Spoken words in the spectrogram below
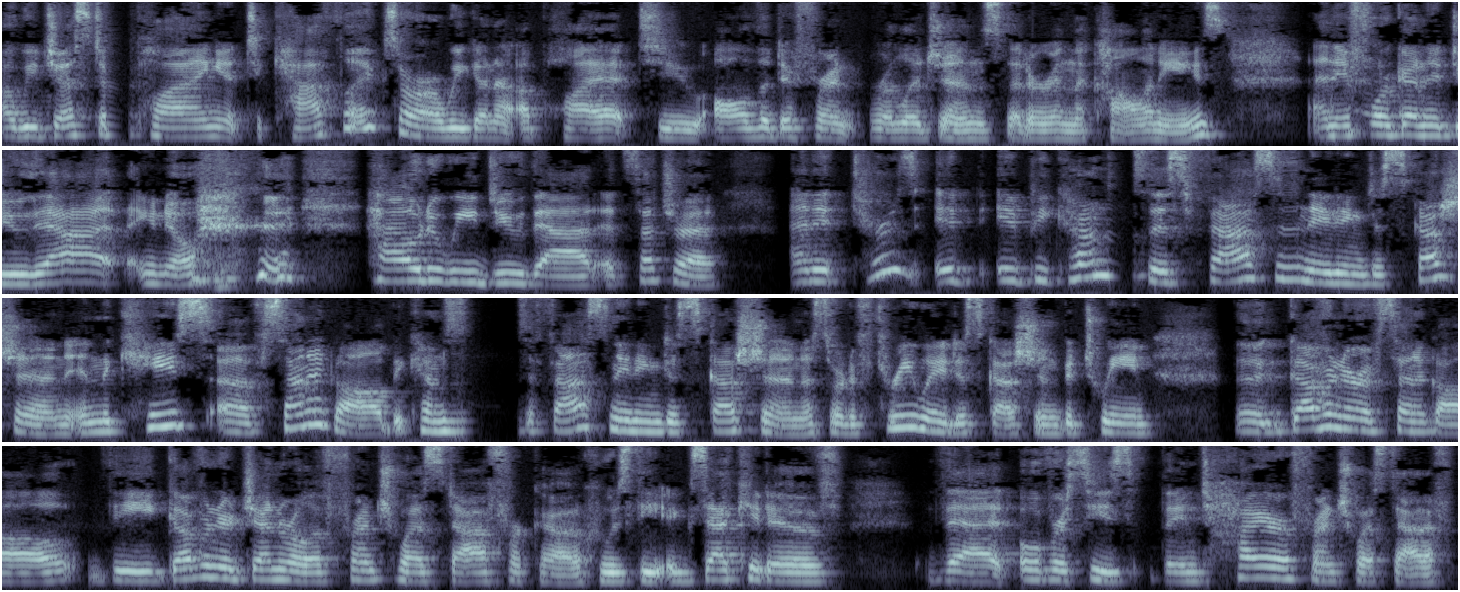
are we just applying it to Catholics or are we going to apply it to all the different religions that are in the colonies? And if we're going to do that, you know, how do we do that, etc. And it turns it it becomes this fascinating discussion. In the case of Senegal, becomes a fascinating discussion, a sort of three-way discussion between the governor of Senegal, the governor general of French West Africa, who's the executive that oversees the entire French West Af-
